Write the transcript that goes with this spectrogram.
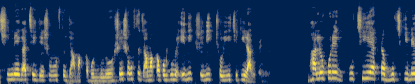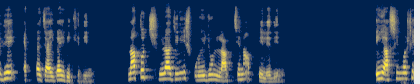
ছিঁড়ে গেছে যে সমস্ত জামা কাপড়গুলো সেই সমস্ত জামা কাপড়গুলো এদিক সেদিক ছড়িয়ে ছিটিয়ে রাখবেন না। ভালো করে গুছিয়ে একটা বুচকি বেঁধে একটা জায়গায় রেখে দিন। না তো ছেঁড়া জিনিস প্রয়োজন লাগছে না, ফেলে দিন। এই আশ্বিন মাসে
